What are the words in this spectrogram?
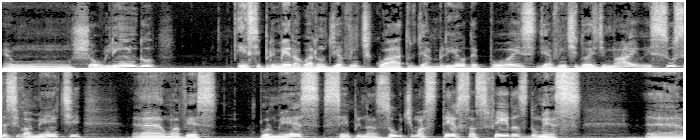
É um show lindo. Esse primeiro agora no dia 24 de abril, depois dia 22 de maio e sucessivamente é, uma vez por mês, sempre nas últimas terças-feiras do mês. É,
